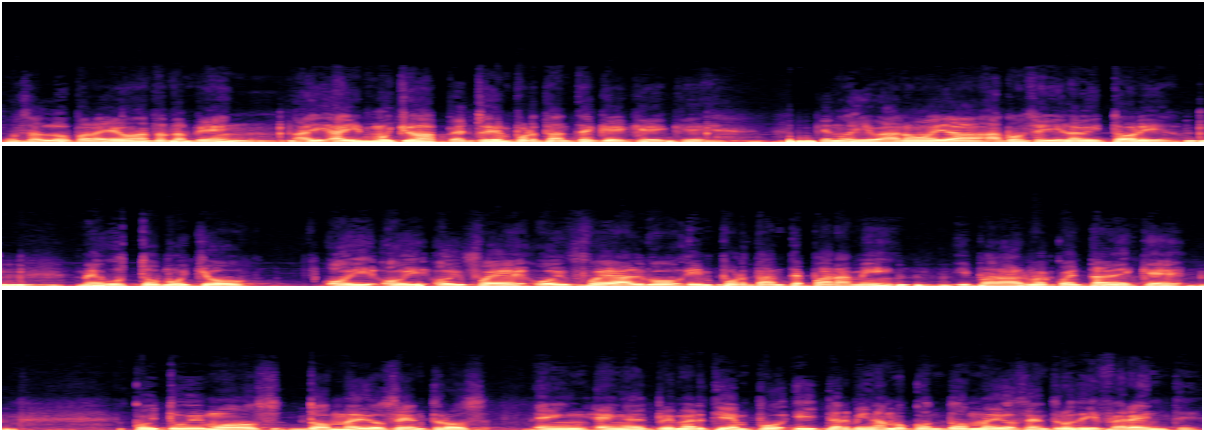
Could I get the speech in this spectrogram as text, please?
Un saludo para Jonathan también. Hay, muchos aspectos importantes que, que, nos llevaron hoy a, conseguir la victoria. Me gustó mucho, hoy, hoy, hoy, fue, hoy fue algo importante para mí y para darme cuenta de que hoy tuvimos dos mediocentros en, en el primer tiempo y terminamos con dos mediocentros diferentes.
